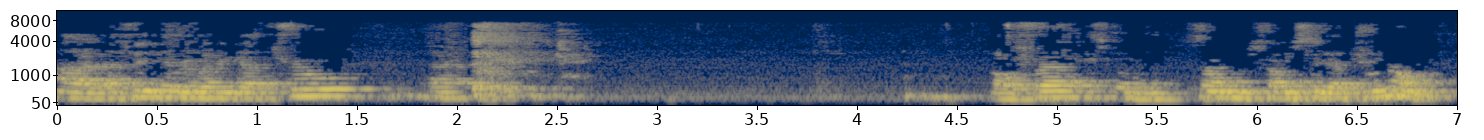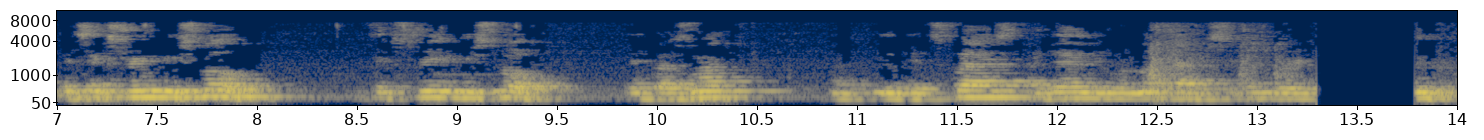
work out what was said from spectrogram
Uh, I think everybody got through. Uh, our friends, some, some say that you know, it's extremely slow. It's extremely slow. It does not, if it's fast, again, you will not have a secondary. Beta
